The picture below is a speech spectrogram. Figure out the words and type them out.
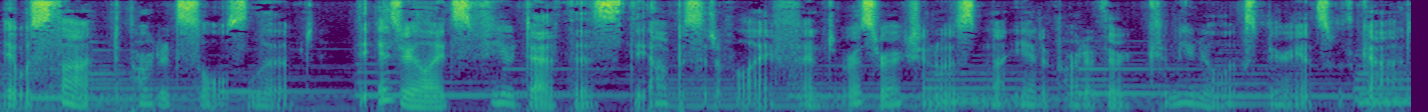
it was thought departed souls lived. The Israelites viewed death as the opposite of life, and resurrection was not yet a part of their communal experience with God.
